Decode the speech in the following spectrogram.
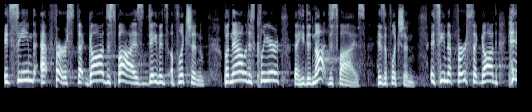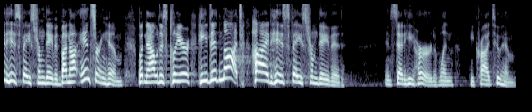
it seemed at first that God despised David's affliction, but now it is clear that he did not despise his affliction. It seemed at first that God hid his face from David by not answering him, but now it is clear he did not hide his face from David. Instead, he heard when he cried to him.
